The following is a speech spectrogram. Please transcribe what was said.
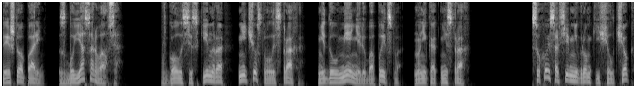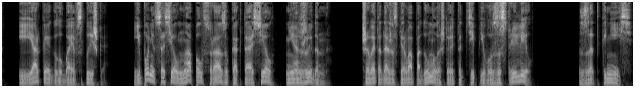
«Ты что, парень, с буя сорвался?» В голосе Скиннера не чувствовалось страха, недоумения, любопытства, но никак не страх. Сухой совсем негромкий щелчок и яркая голубая вспышка. Японец осел на пол, сразу как-то осел, неожиданно. Шевета даже сперва подумала, что этот тип его застрелил. «Заткнись»,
